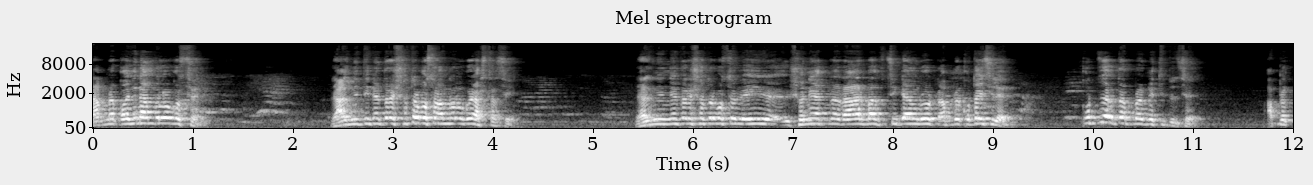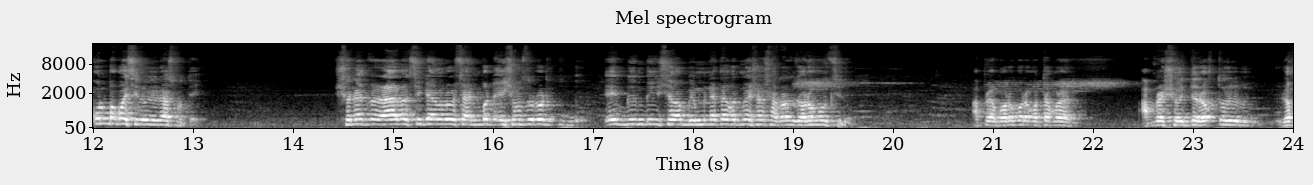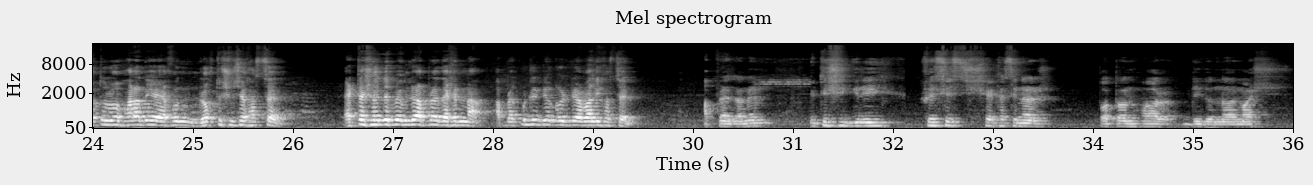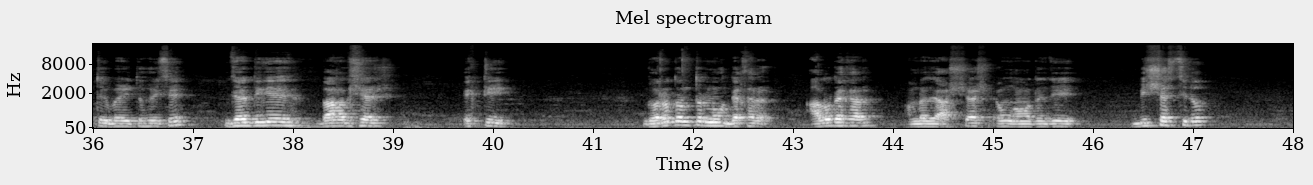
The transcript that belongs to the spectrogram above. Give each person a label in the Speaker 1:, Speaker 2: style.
Speaker 1: আর আপনার কয়দিন আন্দোলন করছেন? রাজনীতি নেতারা সতেরো বছর আন্দোলন করে আসতেছে। রাজনীতি নেতারা সতেরো বছর এই শনি আপনার রায়বাগ চিটাং রোড আপনার কোথায় ছিলেন? কোন জায়গাতে আপনার নেতৃত্ব ছিলেন আপনার কোন বাবাই ছিল ওই রাজপথে? শনি আপনার রায়বাগ চিটাং রোড সাইনবোর্ড এই সমস্ত রোড, এই বিএমপি সব বিএমপি নেতা কর্মী সব সাধারণ জনগণ ছিল। আপনারা বড় বড় কথা বলেন। আপনার শহীদদের রক্ত রক্ত ফাড়া দিয়ে এখন রক্ত শুষে খাচ্ছেন। একটা শহীদের প্রেমীরা আপনারা দেখেন না। আপনার কোটি কোটি মালিক হচ্ছেন। আপনারা জানেন ইতি শিগগিরই ফেসিস শেখ হাসিনার পতন হওয়ার দীর্ঘ নয় মাস অতিবাহিত হয়েছে, যার দিকে বাংলাদেশের একটি গণতন্ত্রের মুখ দেখার, আলো দেখার আমরা যে আশ্বাস এবং আমাদের যে বিশ্বাস ছিল,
